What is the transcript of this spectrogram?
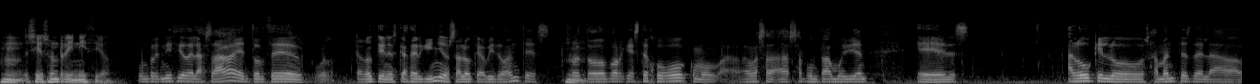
Hmm, Sí, es un reinicio. Un reinicio de la saga, entonces, pues claro, tienes que hacer guiños a lo que ha habido antes. Sobre Mm. todo porque este juego, como además has apuntado muy bien, es algo que los amantes de, la-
